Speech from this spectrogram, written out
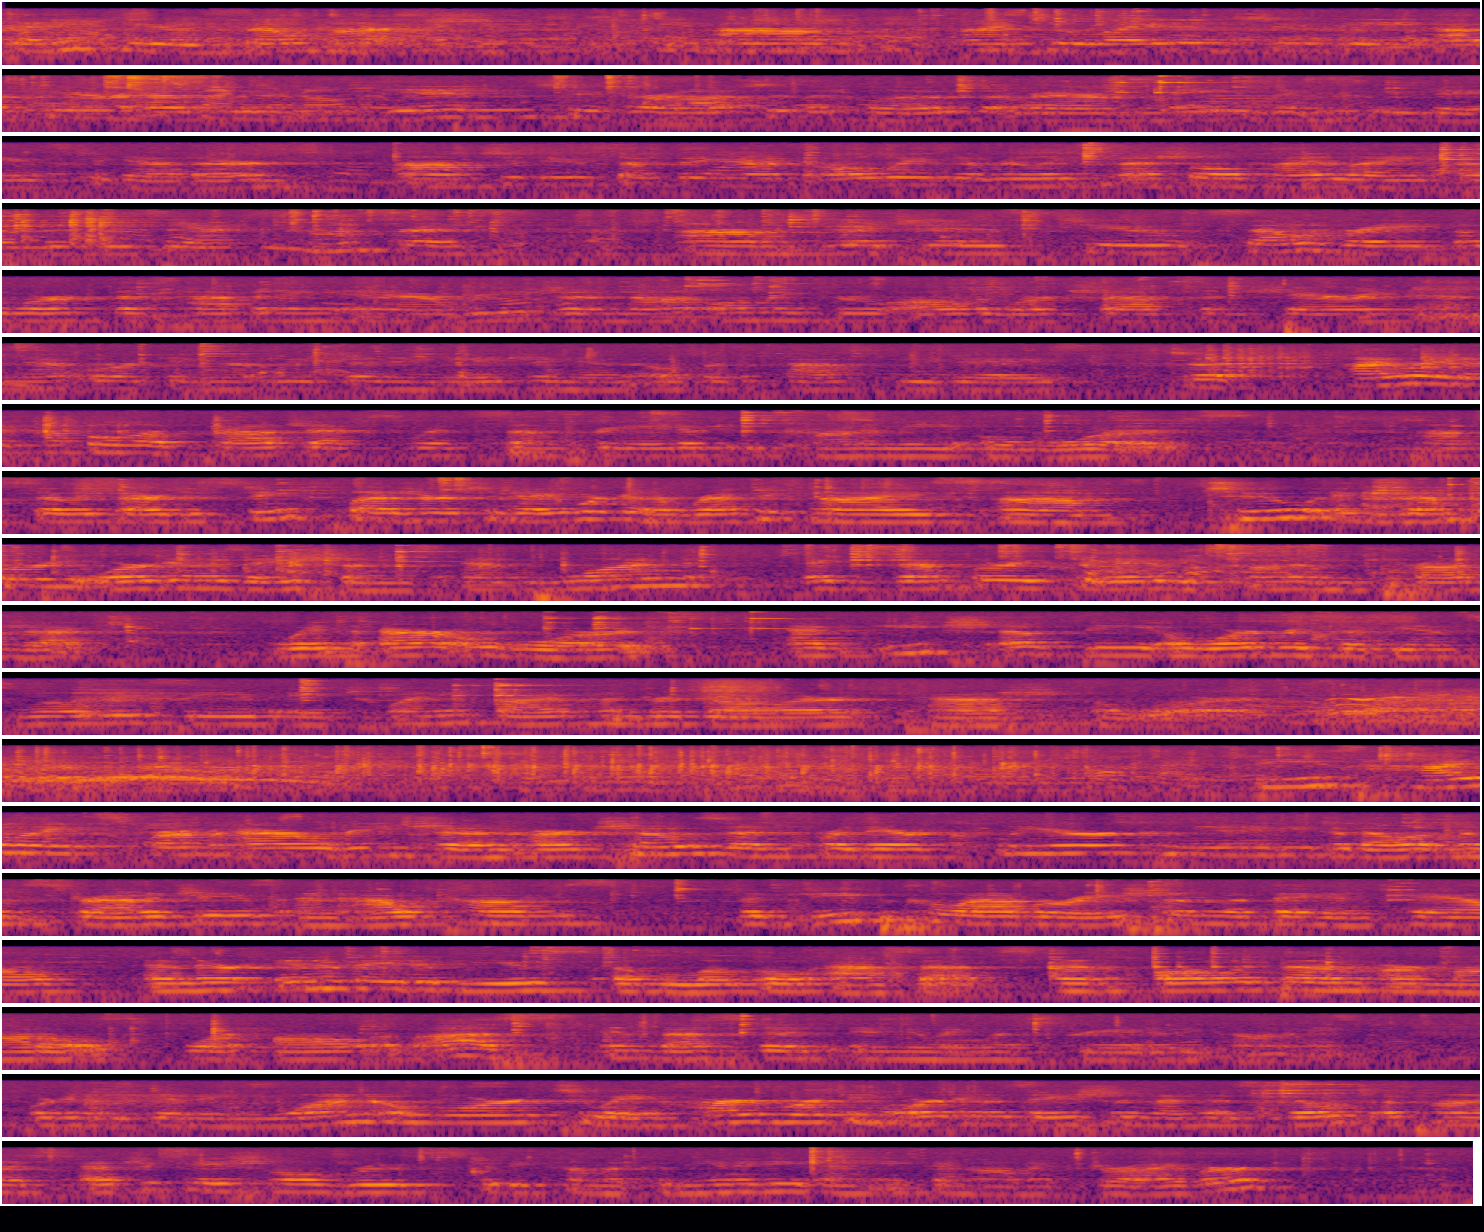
Thank you so much. Um, I'm delighted to be up here as we begin to draw to the close of our amazing few days together um, to do something that's always a really special highlight of the CCX conference, um, which is to celebrate the work that's happening in our region, not only through all the workshops and sharing and networking that we've been engaging in over the past few days, to highlight a couple of projects with some Creative Economy Awards. Um, so it's our distinct pleasure today we're going to recognize um, two exemplary organizations and one exemplary creative economy project with our awards and each of the award recipients will receive a $2,500 cash award. These highlights from our region are chosen for their clear community development strategies and outcomes, the deep collaboration that they entail, and their innovative use of local assets. And all of them are models for all of us invested in New England's creative economy. We're going to be giving one award to a hardworking organization that has built upon its educational roots to become a community and economic driver.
